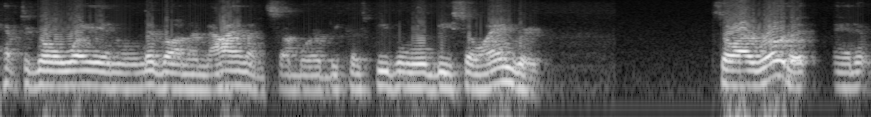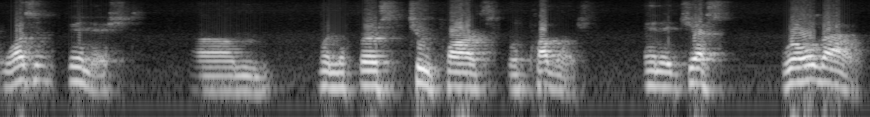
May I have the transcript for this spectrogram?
have to go away and live on an island somewhere because people will be so angry. So I wrote it, and it wasn't finished um, when the first two parts were published, and it just rolled out.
